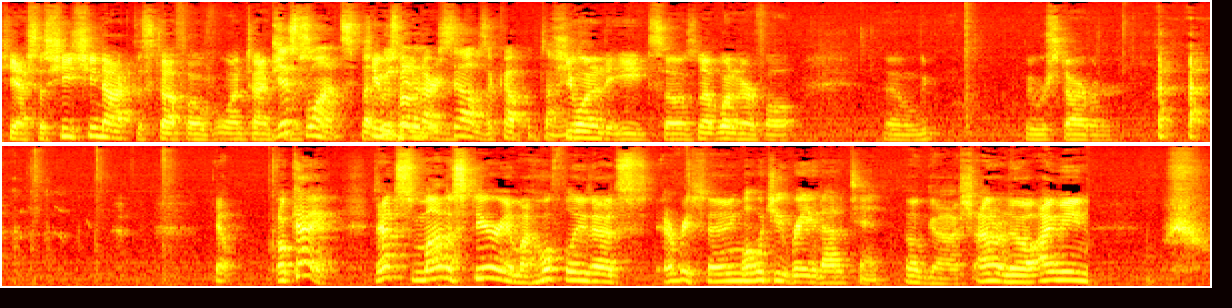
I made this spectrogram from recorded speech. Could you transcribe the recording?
yeah. So she she knocked the stuff over one time. She Just was, once, but we did hungry. it ourselves a couple times. She wanted to eat, so it's not wasn't her fault. Uh, we we were starving her. Okay. That's Monasterium. I hopefully that's everything. What would you rate it out of ten? Oh gosh, I don't know. I mean, whew,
